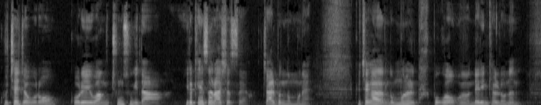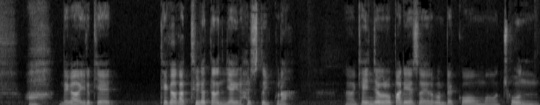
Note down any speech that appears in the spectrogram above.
구체적으로 고려의 왕 충숙이다 이렇게 해석을 하셨어요. 짧은 논문에. 그 제가 논문을 딱 보고 어, 내린 결론은 아, 내가 이렇게 대가가 틀렸다는 이야기를 할 수도 있구나. 어, 개인적으로 파리에서 여러 번 뵙고 뭐 좋은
